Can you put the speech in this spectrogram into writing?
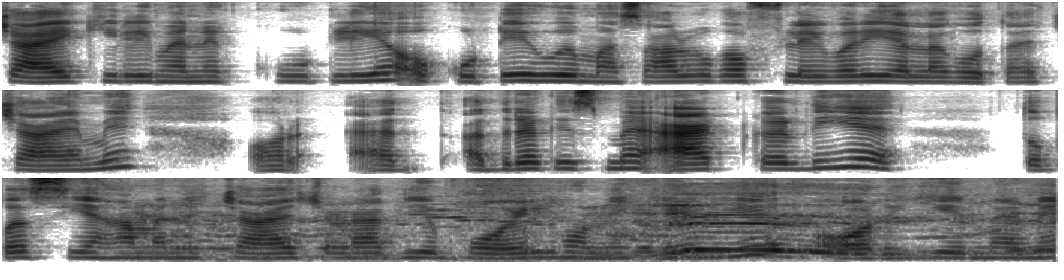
चाय के लिए मैंने कूट लिया और कूटे हुए मसालों का फ्लेवर ही अलग होता है चाय में और अदरक इसमें ऐड कर दिए तो बस यहाँ मैंने चाय चढ़ा दी बॉईल होने के लिए और ये मैंने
